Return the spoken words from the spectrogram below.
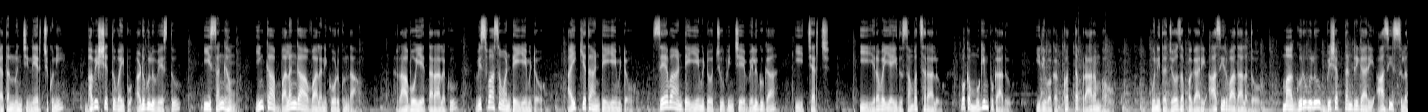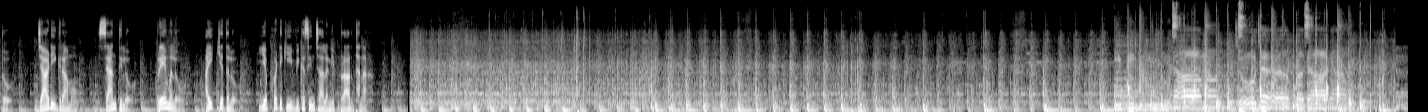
గతం నుంచి నేర్చుకుని భవిష్యత్తు వైపు అడుగులు వేస్తూ ఈ సంఘం ఇంకా బలంగా అవ్వాలని కోరుకుందాం. రాబోయే తరాలకు విశ్వాసం అంటే ఏమిటో ఐక్యత అంటే ఏమిటో సేవ అంటే ఏమిటో చూపించే వెలుగుగా ఈ చర్చ్ ఈ ఇరవై ఐదు సంవత్సరాలు ఒక ముగింపు కాదు. ఇది ఒక కొత్త ప్రారంభం. పునిత జోజప్ప గారి ఆశీర్వాదాలతో మా గురువులు బిషప్ తండ్రి గారి ఆశీస్సులతో జాడీ గ్రామం శాంతిలో ప్రేమలో ఐక్యతలో ఎప్పటికీ వికసించాలని ప్రార్థన.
